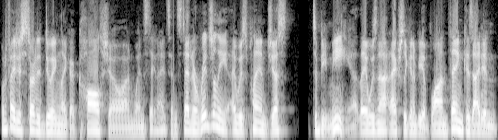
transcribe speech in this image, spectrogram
what if I just started doing like a call show on Wednesday nights instead? Originally, I was planned just to be me. It was not actually going to be a blonde thing because I didn't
